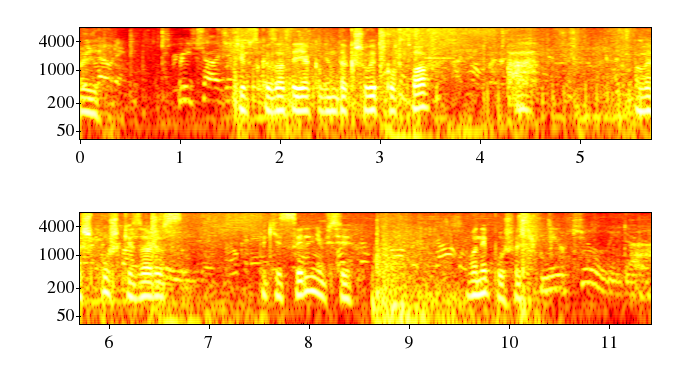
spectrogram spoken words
Ой, хотів сказати, як він так швидко впав. А, але ж пушки зараз такі сильні всі. Вони пушать. New kill leader.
